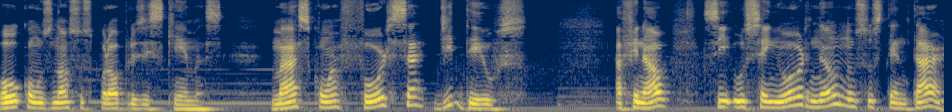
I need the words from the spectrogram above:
ou com os nossos próprios esquemas, mas com a força de Deus. Afinal, se o Senhor não nos sustentar,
